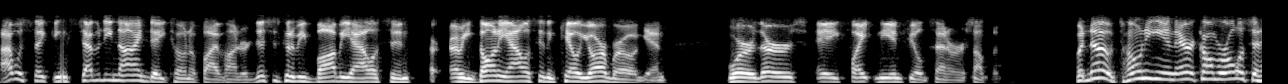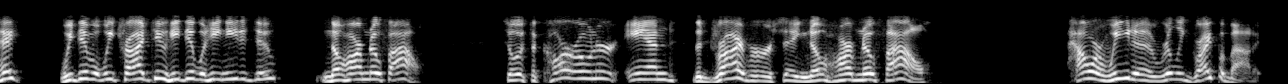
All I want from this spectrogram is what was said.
I was thinking 79 Daytona 500. This is going to be Bobby Allison, or, I mean, Donnie Allison and Cale Yarborough again, where there's a fight in the infield center or something. But no, Tony and Eric Almirola said, hey, we did what we tried to. He did what he needed to. No harm, no foul. So if the car owner and the driver are saying no harm, no foul, how are we to really gripe about it?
